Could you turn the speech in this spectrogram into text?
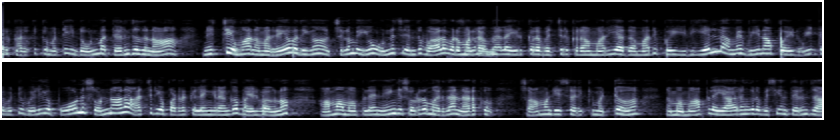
இருக்கு அத்திக்கு மட்டும் இந்த உண்மை தெரிஞ்சதுன்னா நிச்சயமா நம்ம ரேவதியும் சிலம்பையும் ஒன்று சேர்ந்து வாழ விட மாட்டாங்க. மேல இருக்கிற வச்சிருக்கிற மரியாதை மாதிரி போய் இது எல்லாமே வீணா போயிடும். வீட்டை விட்டு வெளியே போன்னு சொன்னாலும் ஆச்சரியப்படுறக்கு இல்லைங்கிறாங்க மயில் வாகனம் ஆமா மாப்பிள்ளை நீங்க சொல்ற மாதிரி தான் நடக்கும். சாமுண்டீஸ்வரிக்கு மட்டும் நம்ம மாப்பிள்ளை யாருங்கிற விஷயம் தெரிஞ்சா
